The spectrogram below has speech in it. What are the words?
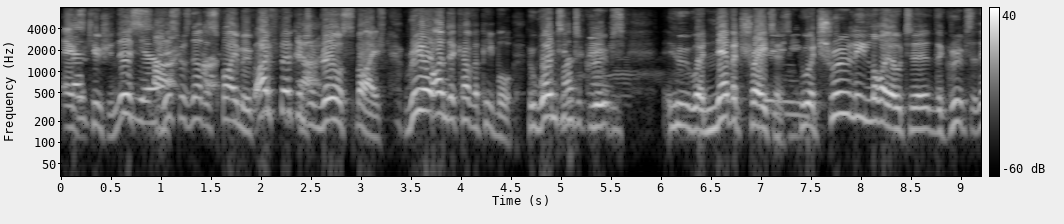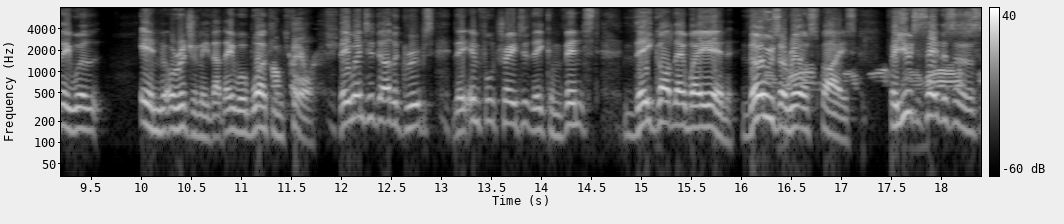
execution. This Yeah. this was not a spy move. I've spoken to real spies, real undercover people who went into groups who were never traitors, who were truly loyal to the groups that they were in originally that they were working Okay, for. They went into other groups, they infiltrated, they convinced, they got their way in. Those are real spies. For you to say this is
